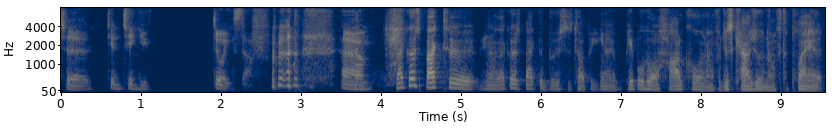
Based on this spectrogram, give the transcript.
to continue doing stuff. um, that goes back to you know that goes back to Bruce's topic. You know, people who are hardcore enough or just casual enough to play it,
